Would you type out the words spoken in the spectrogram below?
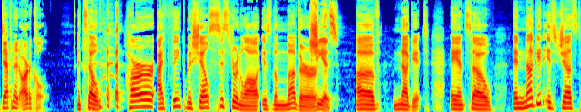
definite article. And so her, I think Michelle's sister in law is the mother She is. of Nugget. And so, and Nugget is just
